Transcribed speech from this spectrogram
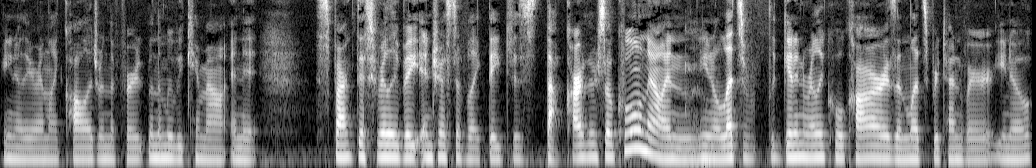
you know, they were in like college when the first when the movie came out, and it sparked this really big interest of like they just thought cars are so cool now, and you know, let's get in really cool cars and let's pretend we're you know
